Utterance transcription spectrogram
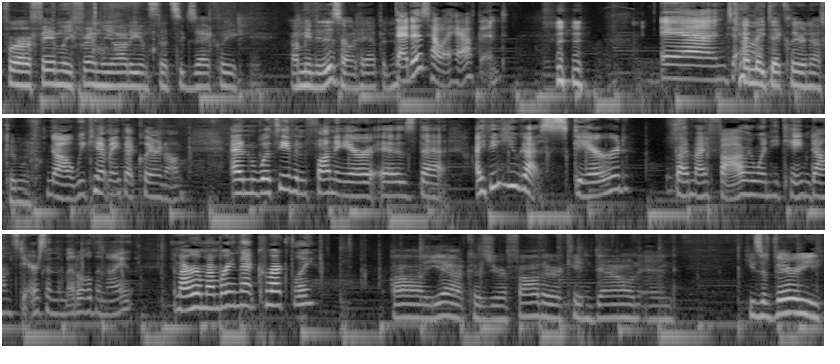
For our family-friendly audience, that's exactly. I mean, it is how it happened. that is how it happened. and Can't um, make that clear enough, can we? No, we can't make that clear enough. And what's even funnier is that I think you got scared by my father when he came downstairs in the middle of the night. Am I remembering that correctly? Uh, yeah, because your father came down and he's a very,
